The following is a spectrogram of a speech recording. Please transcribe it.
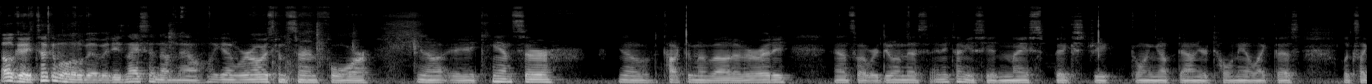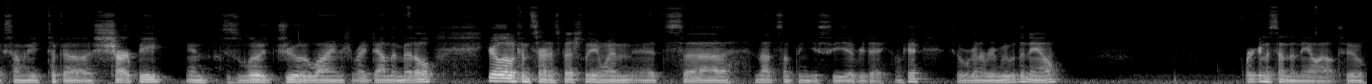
Okay, took him a little bit, but he's nice and numb now. Again, we're always concerned for, you know, a cancer. You know, talked to him about it already, and that's why we're doing this. Anytime you see a nice big streak going up down your toenail like this, looks like somebody took a Sharpie and just literally drew a line right down the middle you're a little concerned, especially when it's uh, not something you see every day, okay? So we're gonna remove the nail. We're gonna send the nail out too,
